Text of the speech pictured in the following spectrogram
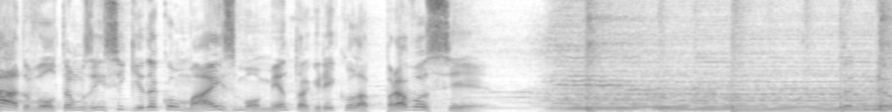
recado. Voltamos em seguida com mais Momento Agrícola para você. But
